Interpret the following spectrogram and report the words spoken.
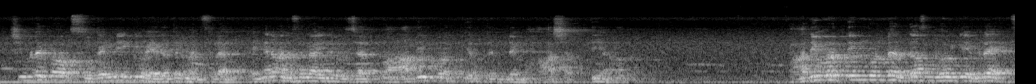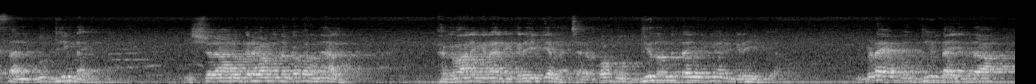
പക്ഷെ ഇവിടെ ഇപ്പൊ സുകന്യക്ക് വേഗത്തിൽ മനസ്സിലായി. എങ്ങനെ മനസ്സിലായി ചോദിച്ചാൽ പാതിവ്രത്യത്തിന്റെ മഹാശക്തിയാണ് പാതിവ്രത്യം കൊണ്ട് എന്താ സംഭവിക്കുക? ഇവിടെ സൽബുദ്ധി ഉണ്ടായി. ഈശ്വരാനുഗ്രഹം എന്നൊക്കെ പറഞ്ഞാൽ ഭഗവാൻ ഇങ്ങനെ അനുഗ്രഹിക്കല്ല ചിലപ്പോൾ ബുദ്ധി തന്നിട്ടായിരിക്കും അനുഗ്രഹിക്കുക. ഇവിടെ ബുദ്ധി ഉണ്ടായി. എന്താ?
